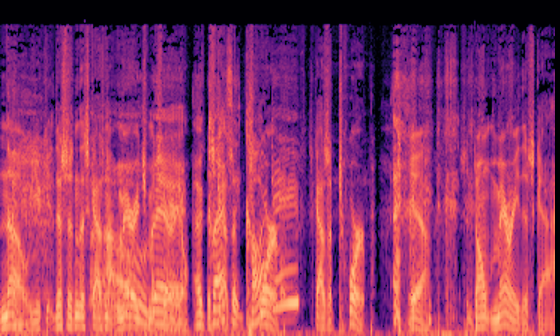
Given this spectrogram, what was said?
no, you. This isn't. This guy's not marriage Oh, man. material. A this guy's classic car, twerp. Dave? This guy's a twerp. Yeah. so don't marry this guy,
